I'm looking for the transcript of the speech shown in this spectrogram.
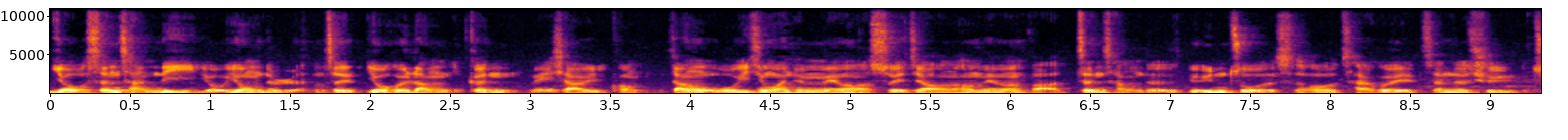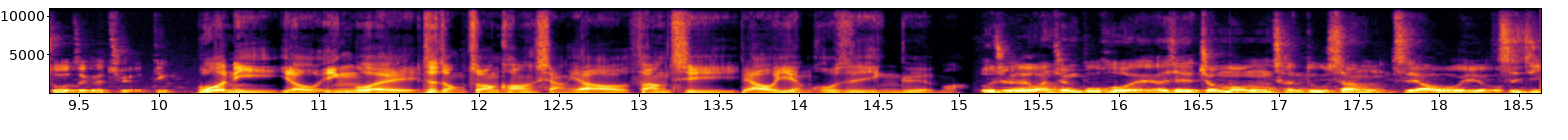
有生产力、有用的人，这又会让你更没下欲况。当我已经完全没办法睡觉，然后没办法正常的运作的时候，才会真的去做这个决定。不过，你有因为这种状况想要放弃表演或是音乐吗？我觉得完全不会，而且就某种程度上，只要我有自己。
